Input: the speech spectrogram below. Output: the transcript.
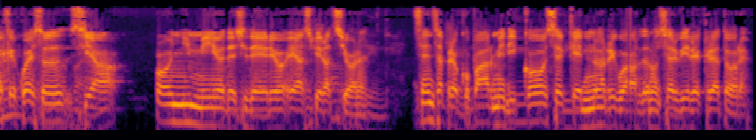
E che questo sia ogni mio desiderio e aspirazione, senza preoccuparmi di cose che non riguardano servire il Creatore.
